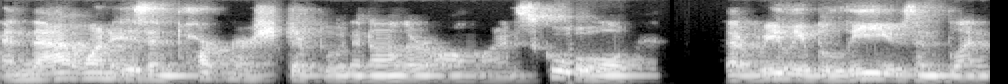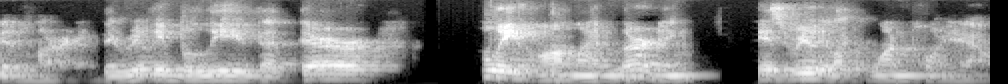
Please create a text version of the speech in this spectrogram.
And that one is in partnership with another online school that really believes in blended learning. They really believe that their fully online learning is really like 1.0.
